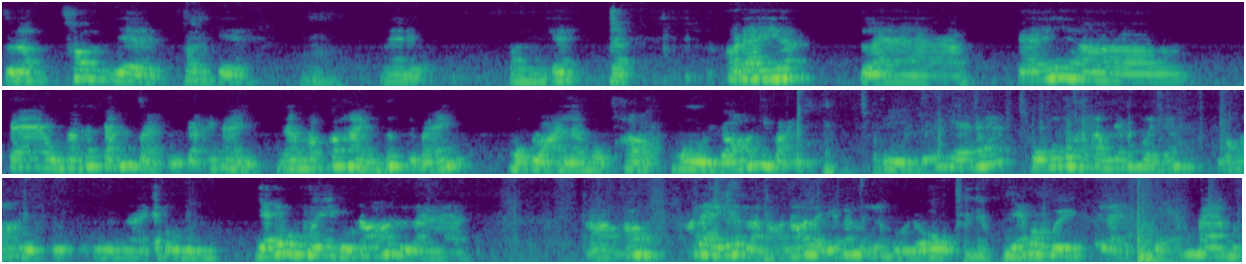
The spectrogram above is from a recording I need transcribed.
그럼 1000, 예, 1000개. 음. Nè, còn cái dạ. ở đây á là cái ờ, cao hay cái cắn và củ cải này Nam nó có hai hình thức để bán một loại là một hộp 10 gói như vậy 잘 thì 보이네. cái giá cô cô có quan tâm giá bán lẻ không còn nó luôn FOB giá FOB của nó là à, ở đây á, là họ nói là giá bán lẻ là 10 đô. Giá bao quy là giảm 30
